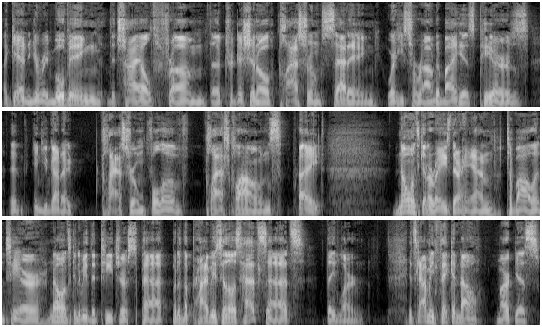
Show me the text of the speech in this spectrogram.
again, you're removing the child from the traditional classroom setting where he's surrounded by his peers and, and you've got a classroom full of class clowns, right? No one's going to raise their hand to volunteer. No one's going to be the teacher's pet. But in the privacy of those headsets, they learn. It's got me thinking now, Marcus.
